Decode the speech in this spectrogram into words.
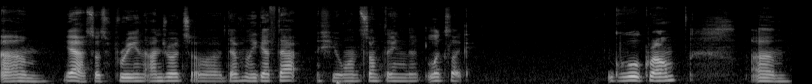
Um, yeah, so it's free in Android, so uh, definitely get that if you want something that looks like Google Chrome. Um,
